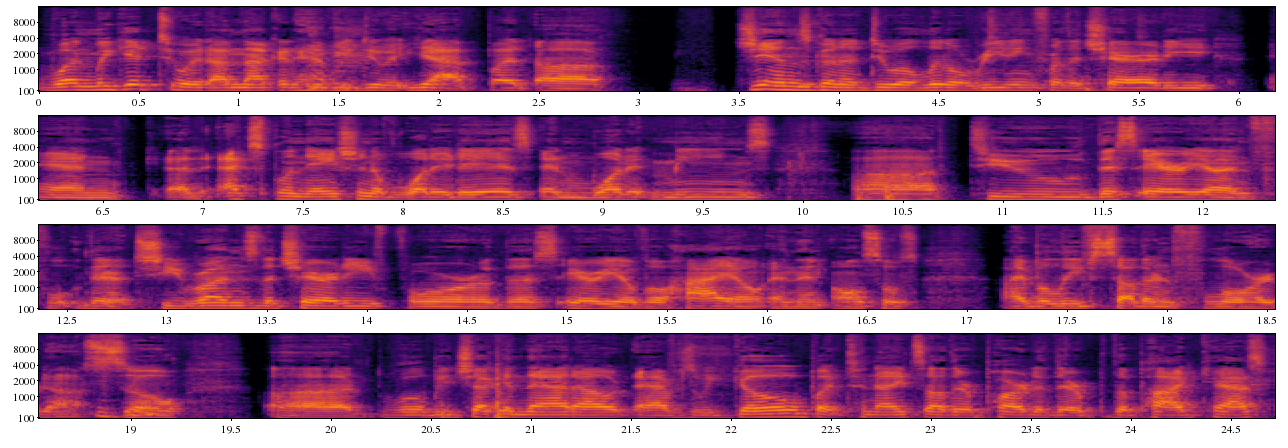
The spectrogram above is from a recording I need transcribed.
when we get to it I'm not going to have you do it yet but uh, Gin's going to do a little reading for the charity and an explanation of what it is and what it means uh, to this area and Fl- that she runs the charity for this area of Ohio and then also I believe southern Florida. So uh, we'll be checking that out as we go. But tonight's other part of their the podcast.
